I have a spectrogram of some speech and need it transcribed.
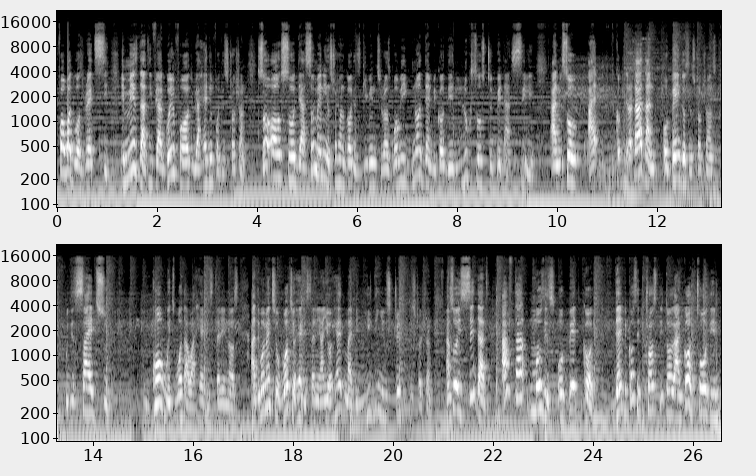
forward was Red Sea. It means that if you are going forward, we are heading for destruction. So also there are so many instructions God is giving to us, but we ignore them because they look so stupid and silly. And so I rather than obeying those instructions, we decide to go with what our head is telling us. At the moment, you, what your head is telling, and your head might be leading you straight to destruction. And so you see that after Moses obeyed God, then because he trusted it all, and God told him,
